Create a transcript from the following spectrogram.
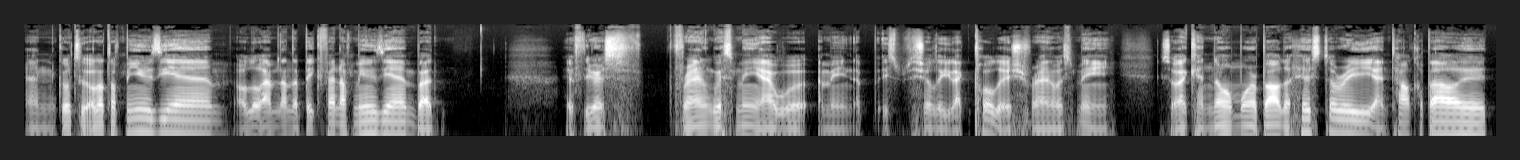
and go to a lot of museum. Although I'm not a big fan of museum, but if there's friend with me, I would. I mean, especially like Polish friend with me, so I can know more about the history and talk about it.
